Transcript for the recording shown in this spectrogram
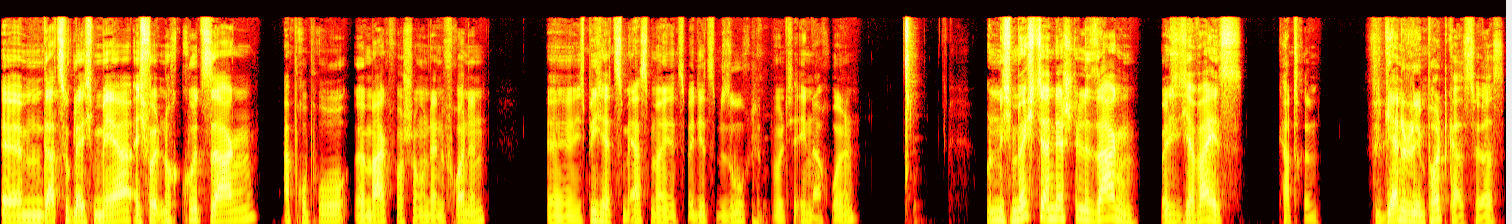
Ähm, dazu gleich mehr. Ich wollte noch kurz sagen, apropos äh, Marktforschung und deine Freundin. Äh, jetzt bin ich ja zum ersten Mal jetzt bei dir zu Besuch. Das wollte ich ja eh nachholen. Und ich möchte an der Stelle sagen, weil ich dich ja weiß, Katrin, wie gerne du den Podcast hörst.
